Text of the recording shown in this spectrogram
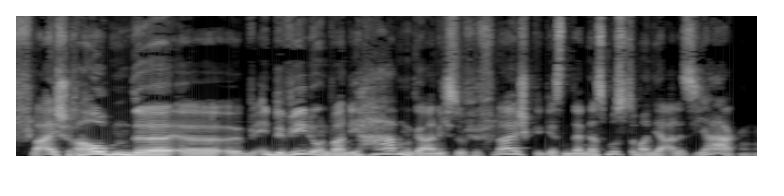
fleischraubende äh, Individuen waren, die haben gar nicht so viel Fleisch gegessen, denn das musste man ja alles jagen.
